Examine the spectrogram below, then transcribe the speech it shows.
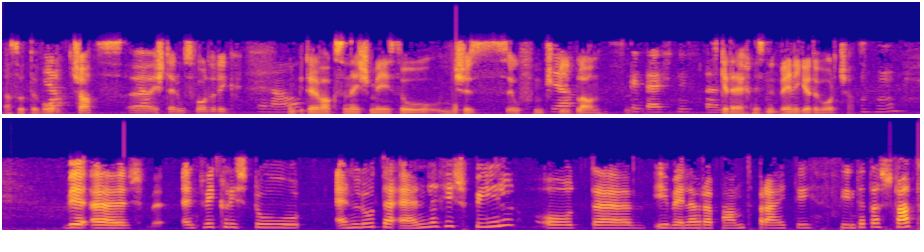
Also der Wortschatz ja. äh, ja. ist die Herausforderung. Genau. Und bei den Erwachsenen ist mehr so, wo ist es auf dem Spielplan? Das Gedächtnis dann. Das Gedächtnis, weniger der Wortschatz. Mhm. Wie äh, entwickelst du ein lauter ähnliches Spiel oder in welcher Bandbreite findet das statt?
